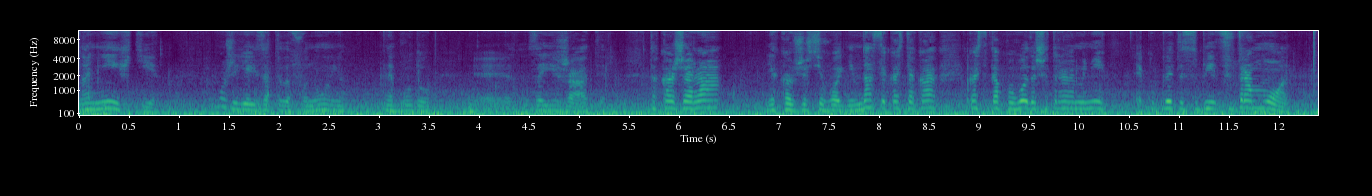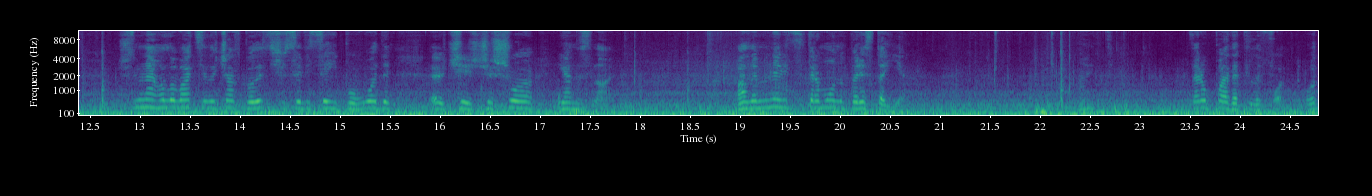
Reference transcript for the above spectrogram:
на нігті. Може я і зателефоную, не буду е, заїжджати. Така жара, яка вже сьогодні. В нас якась така, якась така погода, що треба мені е, купити собі цитрамон. Що мене голова цілий час болить, чи це від цієї погоди, е, чи, чи що, я не знаю. Але мене від цитрамону перестає. Зараз впаде телефон. От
